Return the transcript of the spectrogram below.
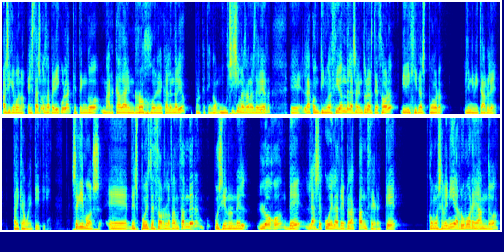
Así que bueno, esta es otra película que tengo marcada en rojo en el calendario, porque tengo muchísimas ganas de ver eh, la continuación de las aventuras de Thor dirigidas por el inimitable Taika Waititi. Seguimos. Eh, después de Thor Love and Thunder pusieron el logo de la secuela de Black Panther, que como se venía rumoreando,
